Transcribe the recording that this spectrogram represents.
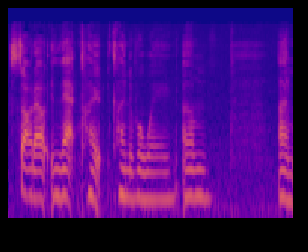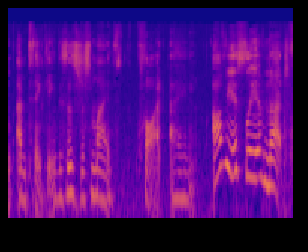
sought out in that kind kind of a way. Um, I'm I'm thinking this is just my thought. I obviously have not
